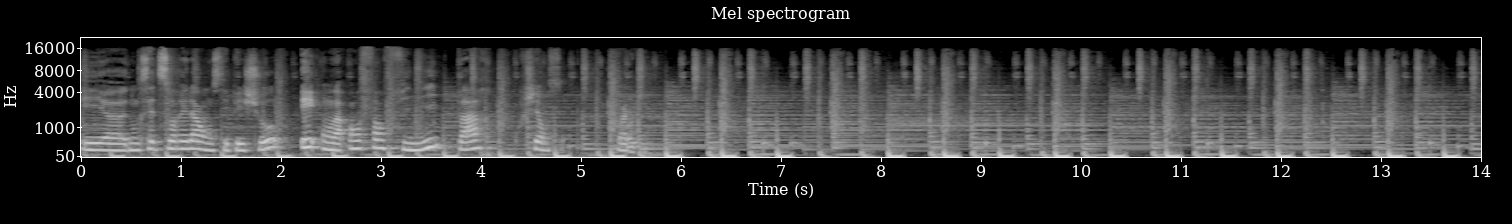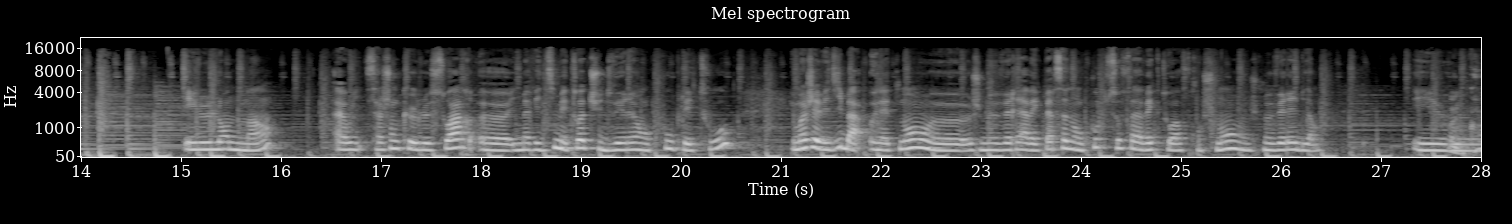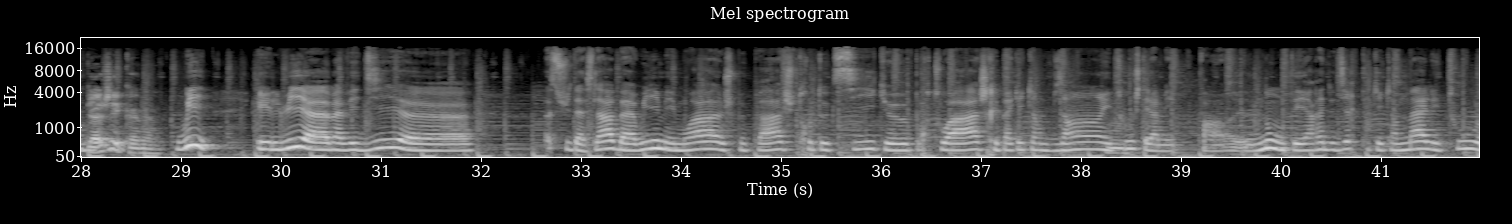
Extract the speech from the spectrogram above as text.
Et euh, donc cette soirée-là on s'est pécho et on a enfin fini par coucher ensemble. Voilà. Et le lendemain, ah oui, sachant que le soir, euh, il m'avait dit mais toi tu te verrais en couple et tout. Et moi j'avais dit bah honnêtement, euh, je me verrais avec personne en couple sauf avec toi. Franchement, je me verrais bien. Et euh, Ouais, engagé quand même. oui. Et lui euh, m'avait dit suite à cela, bah oui mais moi je peux pas, je suis trop toxique pour toi, je serais pas quelqu'un de bien et Mm. tout. J'étais là mais enfin non, t'es arrête de dire que t'es quelqu'un de mal et tout.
